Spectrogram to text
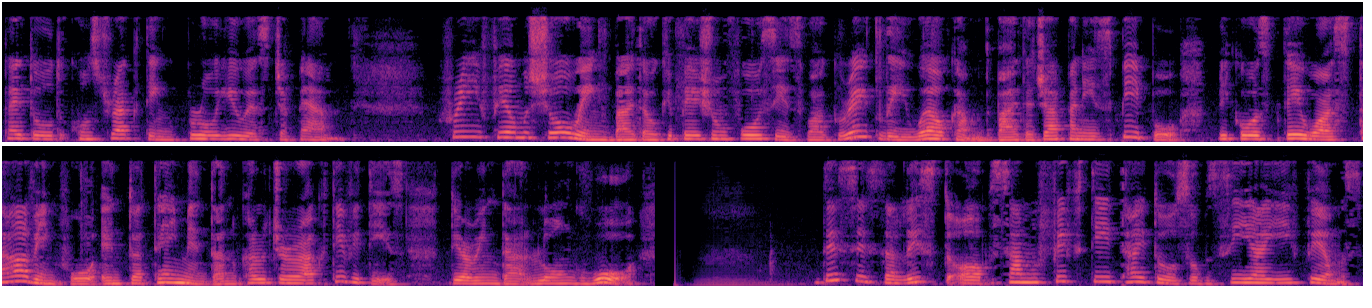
titled Constructing Pro-US Japan. Free film showing by the occupation forces were greatly welcomed by the Japanese people because they were starving for entertainment and cultural activities during the long war. This is a list of some 50 titles of CIE films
